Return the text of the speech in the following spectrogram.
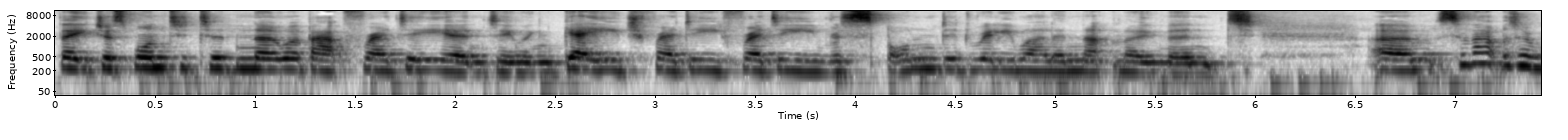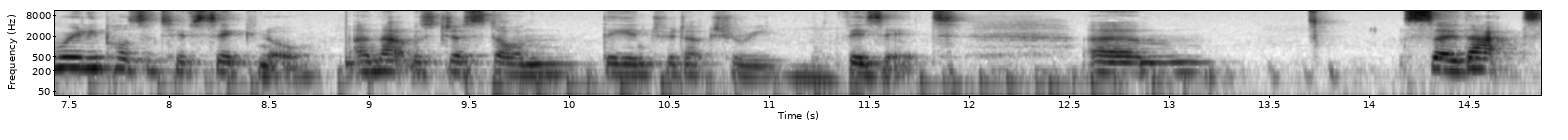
they just wanted to know about Freddie and to engage Freddie. Freddie responded really well in that moment. Um, so that was a really positive signal, and that was just on the introductory visit. Um, so that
